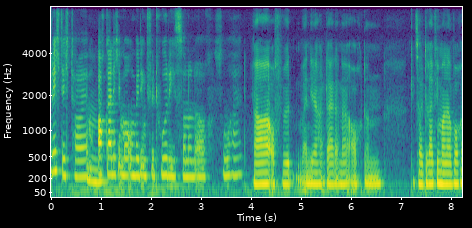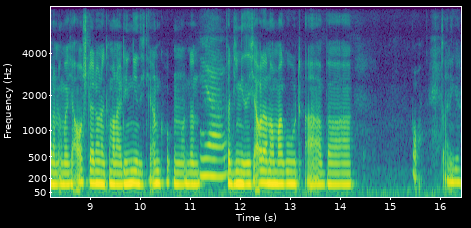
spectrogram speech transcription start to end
Richtig toll. Mhm. Auch gar nicht immer unbedingt für Touris, sondern auch so halt. Ja, oft wird, werden die halt leider ne, auch dann, gibt es halt drei, vier Mal in der Woche dann irgendwelche Ausstellungen, dann kann man halt hingehen, sich die angucken und dann Ja. verdienen die sich auch dann nochmal gut, aber gibt's einige.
